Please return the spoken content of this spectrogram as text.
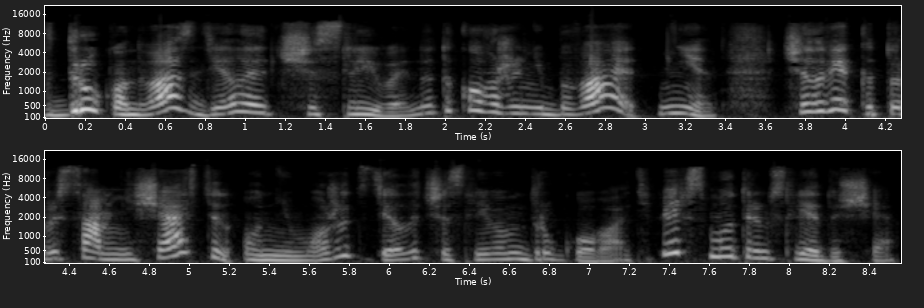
Вдруг он вас делает счастливой. Но такого же не бывает. Нет. Человек, который сам несчастен, он не может сделать счастливым другого. А теперь смотрим следующее.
